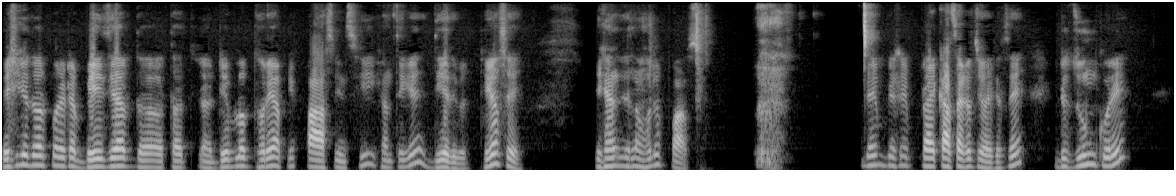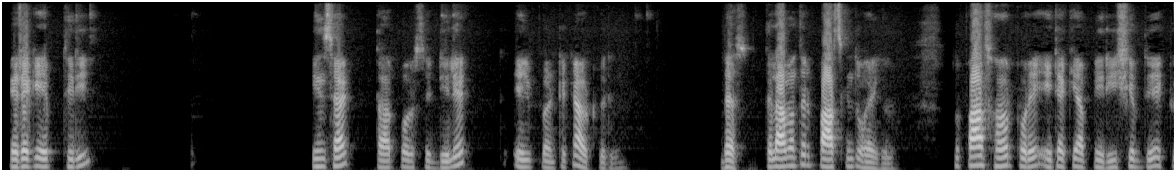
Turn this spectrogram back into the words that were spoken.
বেশি করে দেওয়ার পর এটা বেজিয়ার অর্থাৎ ডেভেলপ ধরে আপনি পাঁচ ইঞ্চি এখান থেকে দিয়ে দেবেন, ঠিক আছে? এখানে দিলাম হলো পাঁচ। বেশি প্রায় কাছাকাছি হয়ে গেছে। একটু জুম করে এটাকে এফ থ্রি ইনসার্ট তারপর হচ্ছে ডিলেট এই পয়েন্টটাকে আউট করে দেবেন। ব্যাস, তাহলে আমাদের পাঁচ কিন্তু হয়ে গেল। তো পাস হওয়ার পরে এটাকে আপনি রিশেপ দিয়ে একটু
